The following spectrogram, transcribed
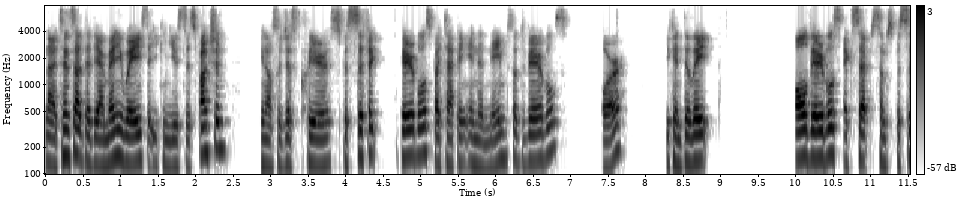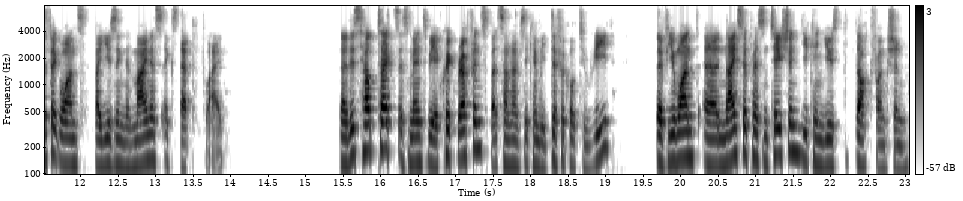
Now it turns out that there are many ways that you can use this function. You can also just clear specific variables by typing in the names of the variables, or you can delete all variables except some specific ones by using the minus except flag. Now this help text is meant to be a quick reference, but sometimes it can be difficult to read. So if you want a nicer presentation, you can use the doc function.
